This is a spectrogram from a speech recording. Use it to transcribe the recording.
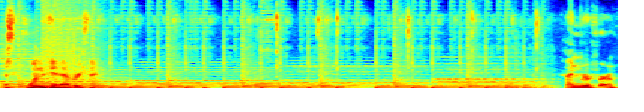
Just one hit everything. And we're.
